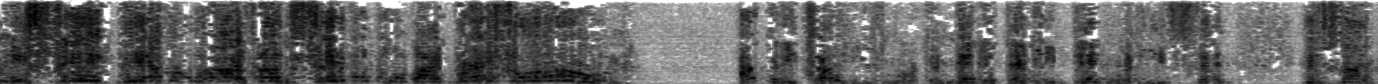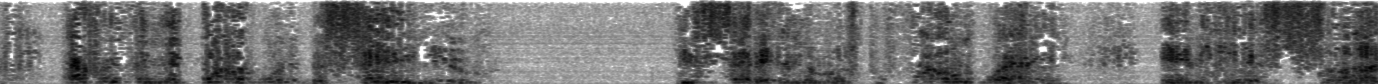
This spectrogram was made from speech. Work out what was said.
and he saved the otherwise unsavable by grace alone. How can he tell you he's more committed than he did when he sent his son? Everything that God wanted to say to you, he said it in the most profound way in his son.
